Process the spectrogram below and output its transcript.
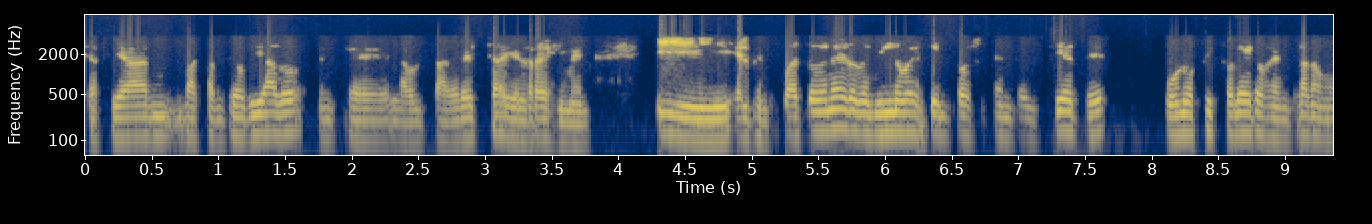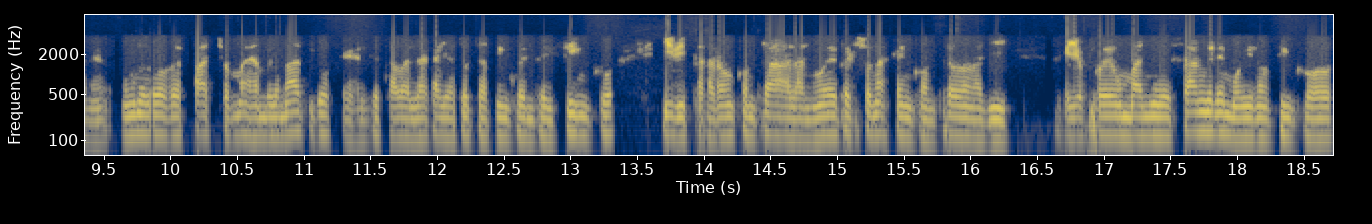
se hacían bastante odiados entre la ultraderecha y el régimen. Y el 24 de enero de 1977 unos pistoleros entraron en uno de los despachos más emblemáticos, que es el que estaba en la calle Atocha 55, y dispararon contra las nueve personas que encontraron allí. Aquello fue un baño de sangre, murieron cinco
